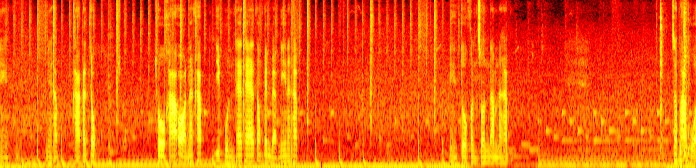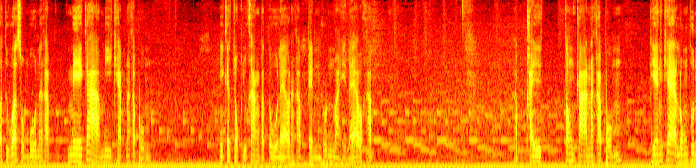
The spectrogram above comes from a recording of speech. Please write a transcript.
นี่นี่ครับขากระจก โชว์ขาอ่อนนะครับ ญี่ปุ่นแท้ๆต้องเป็นแบบนี้นะครับ นี่ตัวคอนโซลดำนะครับ สภาพหัวถือว่าสมบูรณ์นะครับ เมกามีแคปนะครับผม นี่กระจกอยู่ข้างประตูแล้วนะครับ เป็นรุ่นใหม่แล้วครับ ครับใครต้องการนะครับผมเพียงแค่ลงทุน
